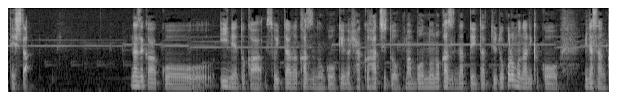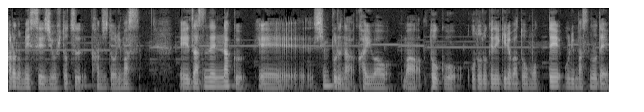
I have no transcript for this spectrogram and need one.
ーでした。なぜかこう、いいねとかそういった数の合計が108と、まあ、煩悩の数になっていたっていうところも何かこう、皆さんからのメッセージを一つ感じております。えー、雑念なく、えー、シンプルな会話を、まあ、トークをお届けできればと思っておりますので、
